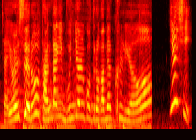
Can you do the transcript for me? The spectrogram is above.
자 열쇠로 당당히 문 열고 들어가면 클리어 요시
